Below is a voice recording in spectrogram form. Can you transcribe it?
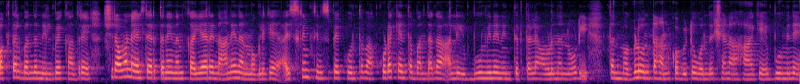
ಪಕ್ಕದಲ್ಲಿ ಬಂದು ನಿಲ್ಲಬೇಕಾದ್ರೆ ಶ್ರವಣ್ ಹೇಳ್ತಾ ಇರ್ತಾನೆ ನನ್ನ ಕೈಯಾರೆ ನಾನೇ ನನ್ನ ಮಗಳಿಗೆ ಐಸ್ ಕ್ರೀಮ್ ತಿನ್ನಿಸ್ಬೇಕು ಅಂತ ಕೊಡೋಕ್ಕೆ ಅಂತ ಬಂದಾಗ ಅಲ್ಲಿ ಭೂಮಿನೇ ನಿಂತಿರ್ತಾಳೆ. ಅವಳನ್ನ ನೋಡಿ ತನ್ನ ಮಗಳು ಅಂತ ಅಂದ್ಕೊಬಿಟ್ಟು ಒಂದು ಕ್ಷಣ ಹಾಗೆ ಭೂಮಿನೇ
